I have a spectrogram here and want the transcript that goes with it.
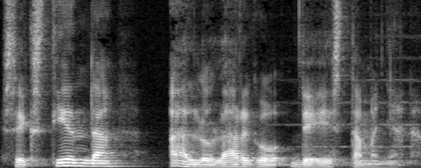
se extienda a lo largo de esta mañana.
